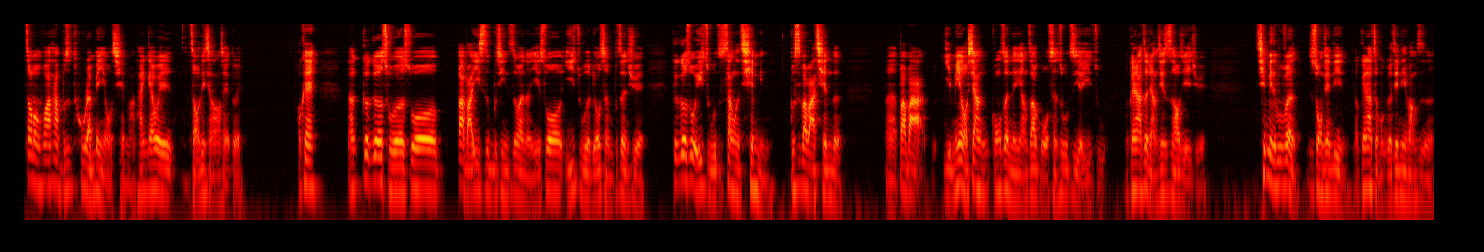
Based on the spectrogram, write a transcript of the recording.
张荣发他不是突然变有钱嘛，他应该会早点想到才对。OK，那哥哥除了说爸爸意识不清之外呢，也说遗嘱的流程不正确。哥哥说遗嘱上的签名不是爸爸签的，呃，爸爸也没有向公证人杨昭国陈述自己的遗嘱。我跟他这两件事好解决，签名的部分是送鉴定。我跟他怎么个鉴定方式呢？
